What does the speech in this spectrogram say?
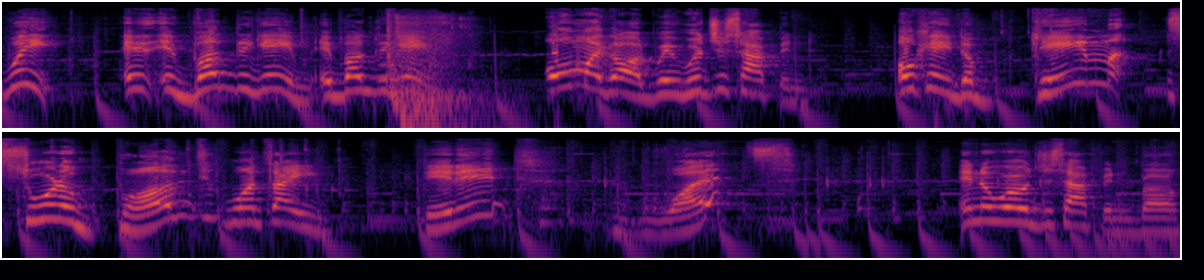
Wait, it, it bugged the game. It bugged the game. Oh my god, wait, what just happened? Okay, the game sort of bugged once I did it. What? In the world just happened, bro?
